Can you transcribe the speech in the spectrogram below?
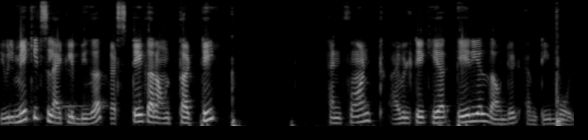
We will make it slightly bigger. Let's take around 30 and font I will take here Arial rounded MT bold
